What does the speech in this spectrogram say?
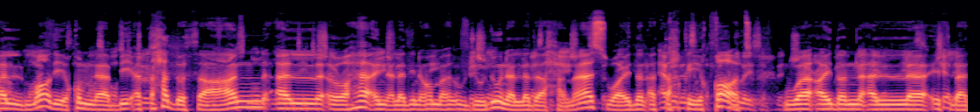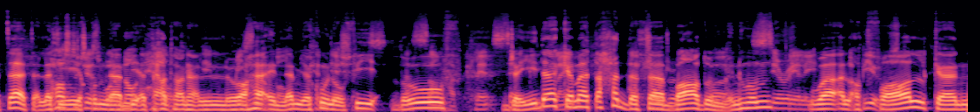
الماضي قمنا بالتحدث عن الرهائن الذين هم موجودون لدى حماس وأيضا التحقيقات وأيضا الإثباتات التي قمنا بالتحدث عنها الرهائن. لم يكونوا في ظروف جيدة. كما تحدث بعض منهم والأطفال كان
